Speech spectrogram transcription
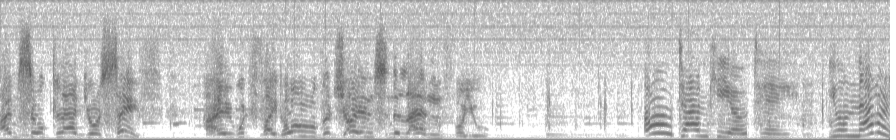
I'm so glad you're safe. I would fight all the giants in the land for you. Oh, Don Quixote, you'll never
